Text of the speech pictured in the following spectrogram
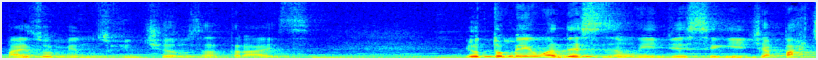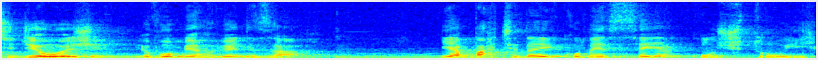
mais ou menos 20 anos atrás, eu tomei uma decisão e disse o seguinte: a partir de hoje eu vou me organizar. E a partir daí comecei a construir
